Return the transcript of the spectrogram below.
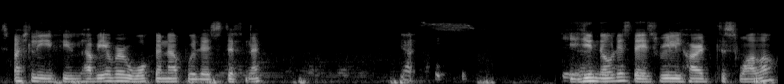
Especially if you have you ever woken up with a stiff neck? Yes. Did you notice that it's really hard to swallow?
